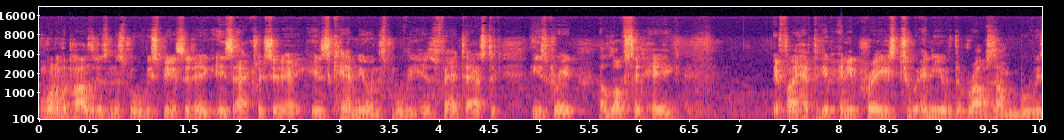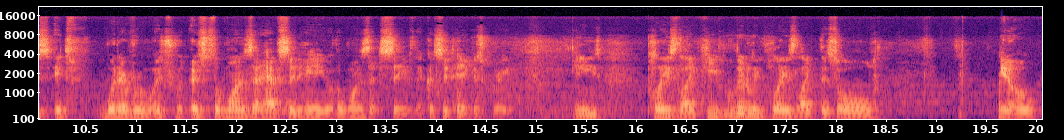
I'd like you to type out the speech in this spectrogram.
one of the positives in this movie, speaking of Sid Haig, is actually Sid Haig. His cameo in this movie is fantastic. He's great. I love Sid Haig. If I have to give any praise to any of the Rob Zombie movies, it's whatever. It's it's the ones that have Sid Haig or the ones that save that because Sid Haig is great. And he plays like he literally plays like this old, you know,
